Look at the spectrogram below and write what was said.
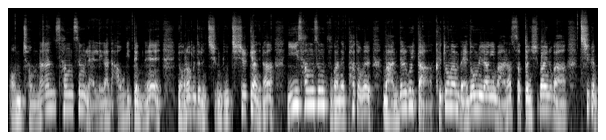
엄청난 상승 랠리가 나오기 때문에 여러분들은 지금 놓치실 게 아니라 이 상승 구간의 파동을 만들고 있다. 그동안 매도 물량이 많았었던 시바이누가 지금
